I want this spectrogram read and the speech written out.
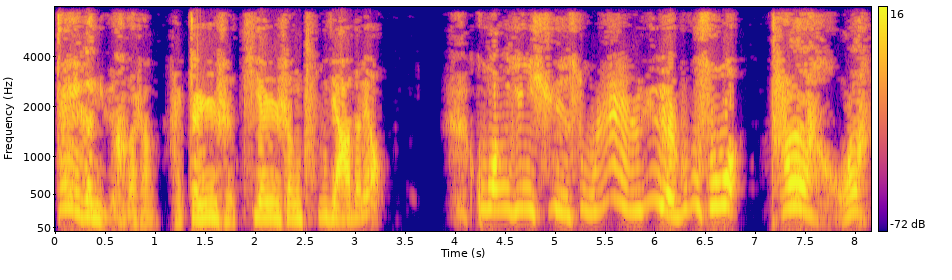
这个女和尚还真是天生出家的料。光阴迅速，日月如梭，她老了，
